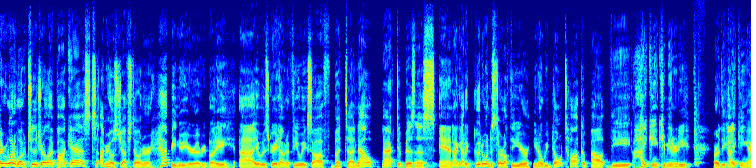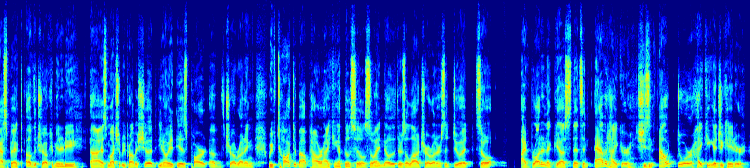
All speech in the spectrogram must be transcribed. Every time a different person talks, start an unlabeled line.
Hey everyone, and welcome to the Trail Life Podcast. I'm your host Jeff Stoner. Happy New Year, everybody! Uh, it was great having a few weeks off, but uh, now back to business, and I got a good one to start off the year. You know, we don't talk about the hiking community or the hiking aspect of the trail community uh, as much as we probably should. You know, it is part of trail running. We've talked about power hiking up those hills, so I know that there's a lot of trail runners that do it. So I've brought in a guest that's an avid hiker. She's an outdoor hiking educator,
